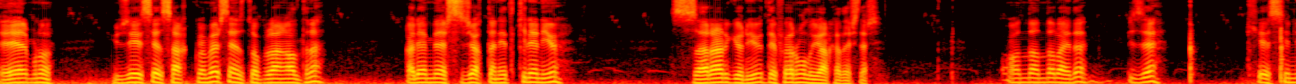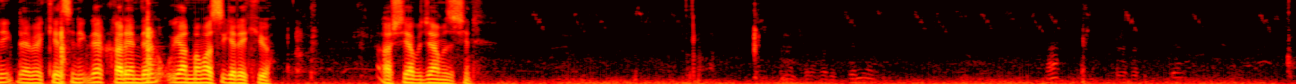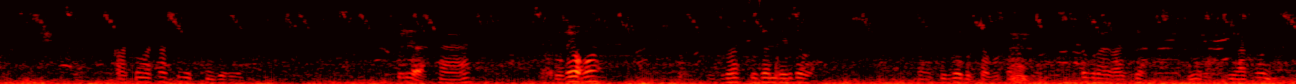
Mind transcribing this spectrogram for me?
Eğer bunu yüzeysel sak gömerseniz toprağın altına kalemler sıcaktan etkileniyor. Zarar görüyor, deform oluyor arkadaşlar. Ondan dolayı da bize kesinlikle ve kesinlikle kalemlerin uyanmaması gerekiyor aşı yapacağımız için. Şuradan beri de var. Yani şurada dursa buradan. Da buraya bir yatı oynuyor.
